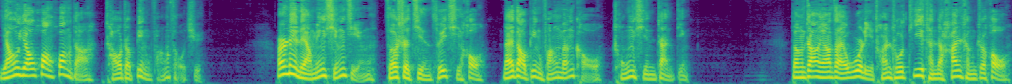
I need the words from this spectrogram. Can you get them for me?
摇摇晃晃的朝着病房走去。而那两名刑警则是紧随其后，来到病房门口，重新站定。等张扬在屋里传出低沉的鼾声之后，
